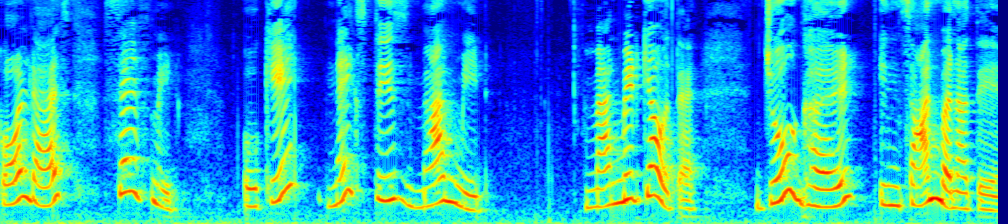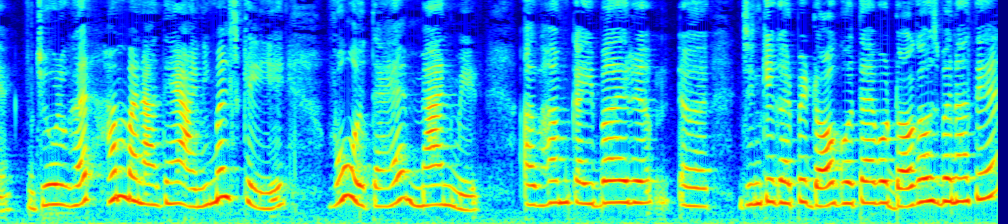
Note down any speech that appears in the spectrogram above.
called as self made okay next is man made man made क्या होता है? जो घर इंसान बनाते हैं, जो घर हम बनाते हैं एनिमल्स के लिए, वो होता है मैन मेड अब हम कई बार जिनके घर पे डॉग होता है, वो डॉग हाउस बनाते हैं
